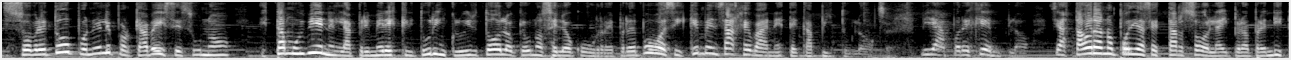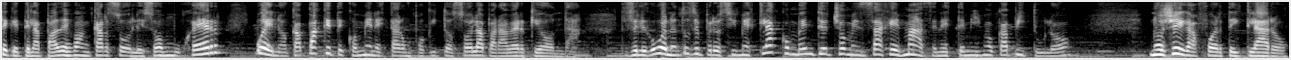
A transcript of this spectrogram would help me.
Sobre todo ponerle porque a veces uno está muy bien en la primera escritura incluir todo lo que a uno se le ocurre, pero después vos decís, ¿qué mensaje va en este capítulo? Sí. Mira, por ejemplo, si hasta ahora no podías estar sola y pero aprendiste que te la podés bancar sola y sos mujer, bueno, capaz que te conviene estar un poquito sola para ver qué onda. Entonces le digo, bueno, entonces, pero si mezclas con 28 mensajes más en este mismo capítulo, no llega fuerte y claro.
